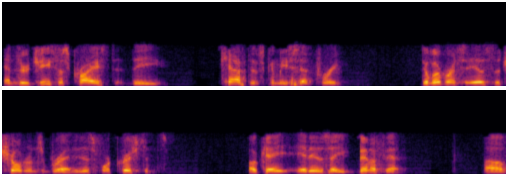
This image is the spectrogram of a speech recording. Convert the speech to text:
And through Jesus Christ, the captives can be set free. Deliverance is the children's bread. It is for Christians. Okay? It is a benefit of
